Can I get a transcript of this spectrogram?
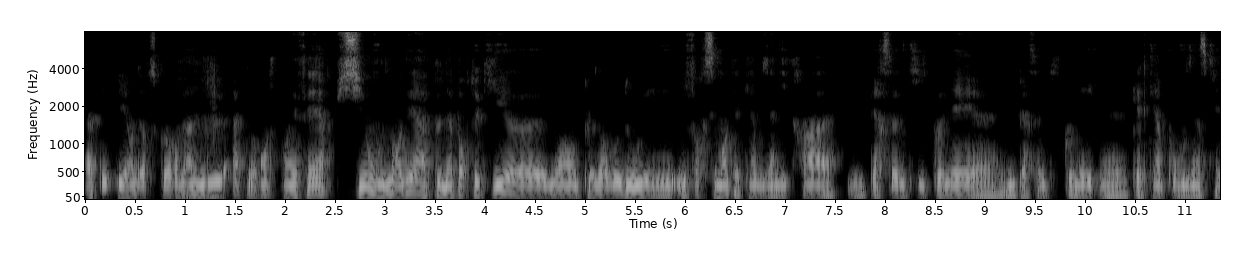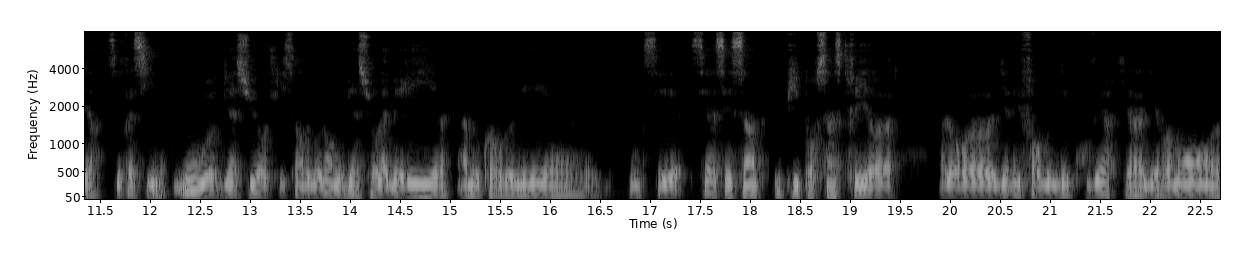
atp underscore 22 at orange.fr. Puis sinon, vous demandez à un peu n'importe qui euh, dans Plumeur Baudou et, et forcément quelqu'un vous indiquera une personne qui connaît, euh, une personne qui connaît euh, quelqu'un pour vous inscrire. C'est facile. Ou euh, bien sûr, je dis ça en rigolant, mais bien sûr la mairie euh, a nos coordonnées. euh, donc c'est c'est assez simple. Et puis pour s'inscrire, euh, alors euh, il y a des formules découvertes, il y a, y a vraiment euh,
